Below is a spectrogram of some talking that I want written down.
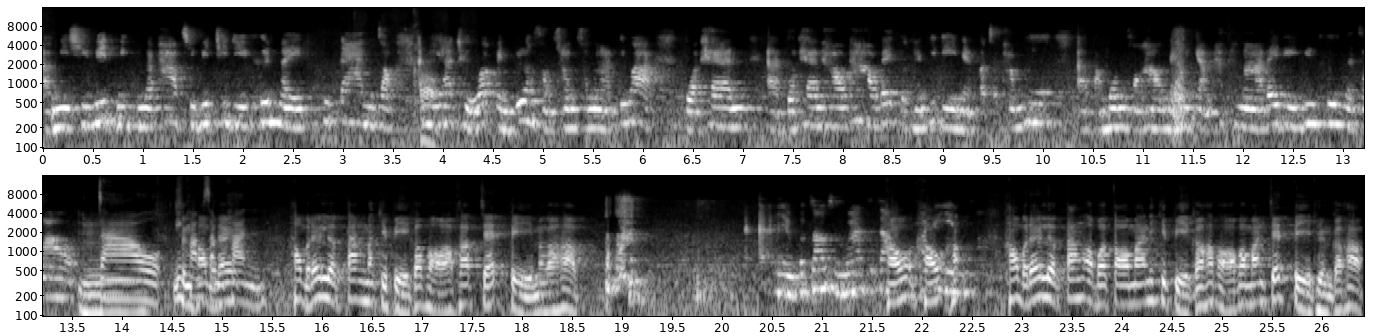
อ่ามีชีวิตมีคุณภาพชีวิตที่ดีขึ้นในทุกๆด้านนะเจ้าครับอันนี้ถือว่าเป็นเรื่องสำคัญขนาดที่ว่าตัวแทนอ่าตัวแทนเฮาถ้าเฮาได้ตัวแทนที่ดีเนี่ยก็จะทำให้อ่าตำบลของเฮาเนี่ยมีการพัฒนาได้ดียิ่งขึ้นนะเจ้าอืมเจ้ามีซึ่งความเขาไม่ได้สำคัญเขาไม่ได้เลือกตั้งมากี่ปีก็พอครับเจ็ดปีมันก็ครับอย่างพระเจ้าสมมาตรเจ้าเขาเขาได้ยินเขาไม่ได้เลือกตั้งอบตมานี่กี่ปีก็ครับพอประมาณเจ็ดปีถึงก็ครับ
